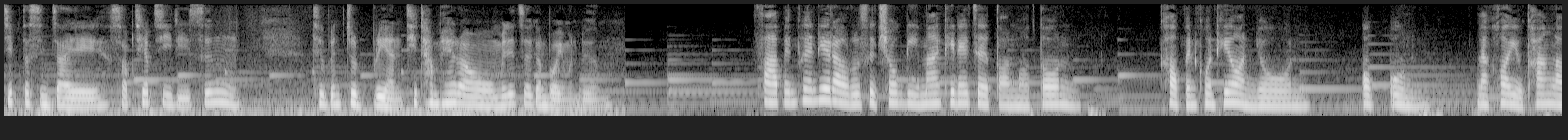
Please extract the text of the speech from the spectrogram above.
จิ๊บตัดสินใจสอบเทียบ GD ซึ่งถือเป็นจุดเปลี่ยนที่ทำให้เราไม่ได้เจอกันบ่อยเหมือนเดิม ฟ้าเป็นเพื่อนที่เรารู้สึกโชคดีมากที่ได้เจอตอนมต้น เขาเป็นคนที่อ่อนโยน อบอุ่น และคอยอยู่ข้างเรา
